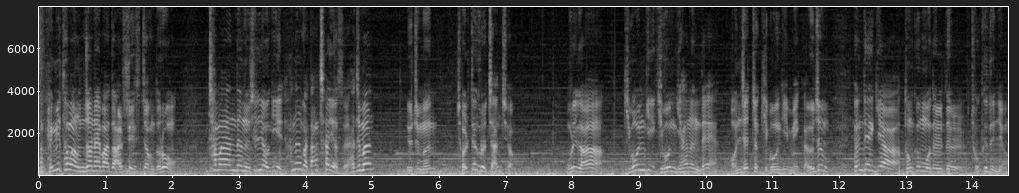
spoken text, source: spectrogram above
한 100m만 운전해봐도 알 수 있을 정도로 차 만드는 실력이 하늘과 땅 차이였어요. 하지만 요즘은 절대 그렇지 않죠. 우리가 기본기 기본기 하는데 언제적 기본기입니까? 요즘 현대 기아 동급 모델들 좋거든요.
